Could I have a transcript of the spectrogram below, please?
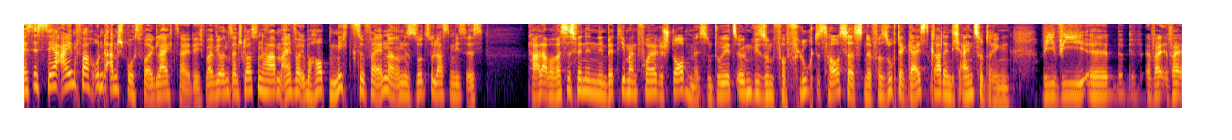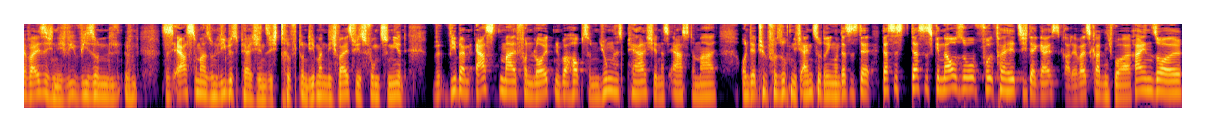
Es ist sehr einfach und anspruchsvoll gleichzeitig, weil wir uns entschlossen haben, einfach überhaupt nichts zu verändern und es so zu lassen, wie es ist. Karl, aber was ist, wenn in dem Bett jemand vorher gestorben ist und du jetzt irgendwie so ein verfluchtes Haus hast da versucht der Geist gerade in dich einzudringen? Wie, wie, äh, wei- weiß ich nicht, wie, wie so ein, das erste Mal so ein Liebespärchen sich trifft und jemand nicht weiß, wie es funktioniert. Wie beim ersten Mal von Leuten überhaupt, so ein junges Pärchen, das erste Mal und der Typ versucht nicht einzudringen und das ist der, das ist, das ist genauso ver- verhält sich der Geist gerade. Er weiß gerade nicht, wo er rein soll,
